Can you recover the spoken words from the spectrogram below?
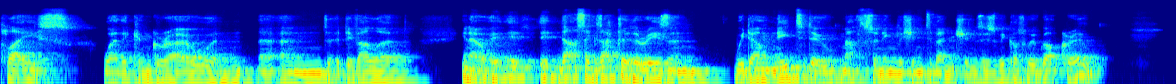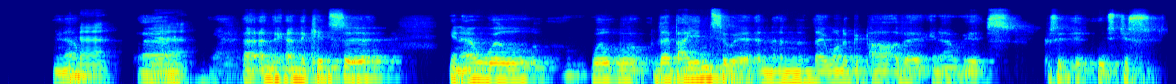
place where they can grow and uh, and develop. You know, it, it, it, that's exactly the reason we don't need to do maths and English interventions is because we've got crew. You know, yeah, um, yeah. Uh, and the and the kids, uh, you know, will will, will they buy into it and, and they want to be part of it. You know, it's because it, it, it's just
